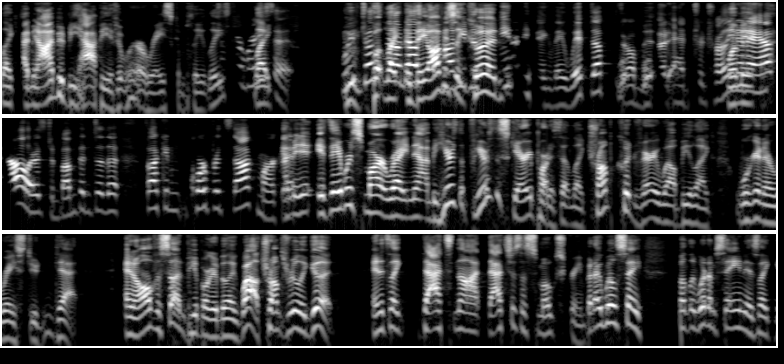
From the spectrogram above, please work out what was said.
like i mean i would be happy if it were erased completely erase like it. We've mm, just but, like, found out they obviously could- mean anything. They whipped up a, a tr- trillion Well, I and a half dollars to bump into the fucking corporate stock market. I mean, if they were smart right now, I mean, here's the here's the scary part is that like Trump could very well be like, we're going to erase student debt, and all of a sudden people are going to be like, wow, Trump's really good, and it's like that's not that's just a smokescreen. But I will say, but like what I'm saying is like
